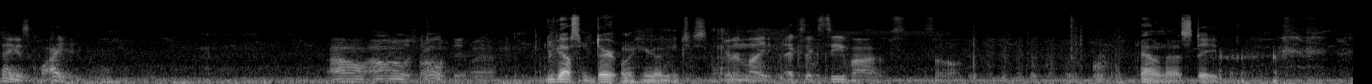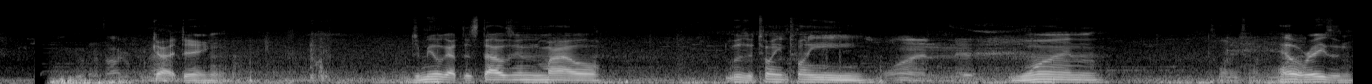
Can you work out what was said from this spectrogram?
thing is quiet. I don't, I don't know what's wrong with it, man. You got some dirt on here. Let me just. Getting like XXC vibes. So I don't know. State. God dang. Jameel got this thousand mile. Was it 2021 One. uh, 2020. Hellraisin?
